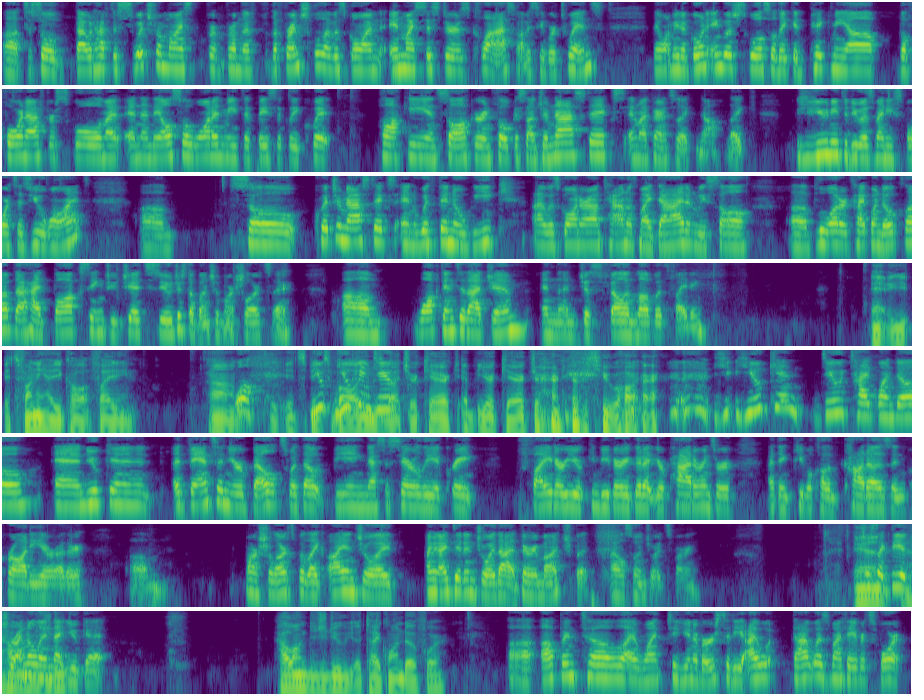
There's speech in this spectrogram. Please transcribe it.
uh, to, so that would have to switch from my from, from the the French school I was going in my sister's class. Obviously, we're twins. They want me to go in English school so they could pick me up before and after school, and, I, and then they also wanted me to basically quit hockey and soccer and focus on gymnastics. And my parents were like, "No, like you need to do as many sports as you want." Um, so quit gymnastics, and within a week, I was going around town with my dad, and we saw uh, Blue Water Taekwondo Club that had boxing, jujitsu, just a bunch of martial arts there. Um, walked into that gym and then just fell in love with fighting. And it's funny how you call it fighting. Um, well, it, it speaks you, volumes you do, about your character, your character and who you are. you, you can do Taekwondo and you can advance in your belts without being necessarily a great fighter. You can be very good at your patterns, or I think people call them katas and karate or other um, martial arts, but like I enjoyed. I mean, I did enjoy that very much, but I also enjoyed sparring. And Just like the adrenaline you that you get. How long did you do taekwondo for? Uh, up until I went to university, I w- that was my favorite sport.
